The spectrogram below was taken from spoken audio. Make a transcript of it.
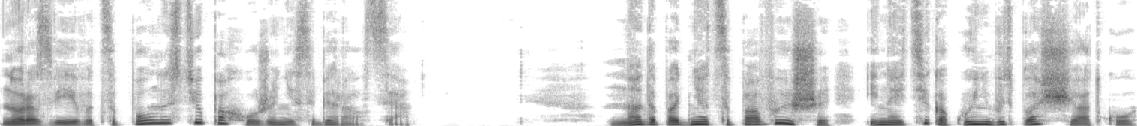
но развеиваться полностью, похоже, не собирался. «Надо подняться повыше и найти какую-нибудь площадку»,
